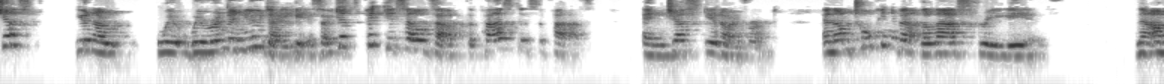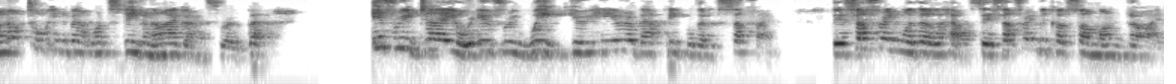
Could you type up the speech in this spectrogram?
Just, you know, we're, we're in a new day here. So just pick yourselves up. The past is the past and just get over it. And I'm talking about the last three years. Now, I'm not talking about what Steve and I are going through, but every day or every week you hear about people that are suffering. They're suffering with ill health. They're suffering because someone died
